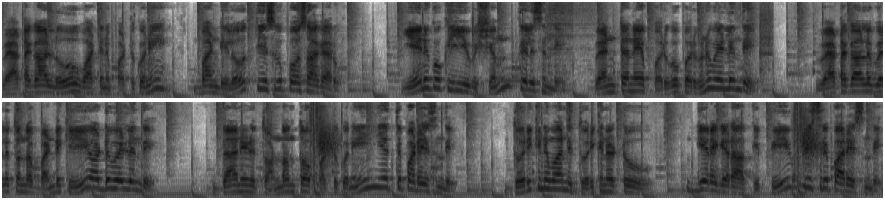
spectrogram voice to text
వేటగాళ్ళు వాటిని పట్టుకుని బండిలో తీసుకుపోసాగారు. ఏనుగుకి ఈ విషయం తెలిసింది. వెంటనే పరుగు పరుగును వెళ్ళింది. వేటగాళ్ళు వెళుతున్న బండికి అడ్డు వెళ్ళింది. దానిని తొండంతో పట్టుకుని ఎత్తిపడేసింది. దొరికిన వాణ్ణి దొరికినట్టు గిరగిరా తిప్పి విసిరిపారేసింది.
